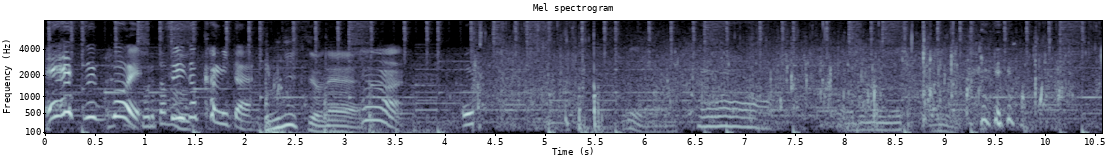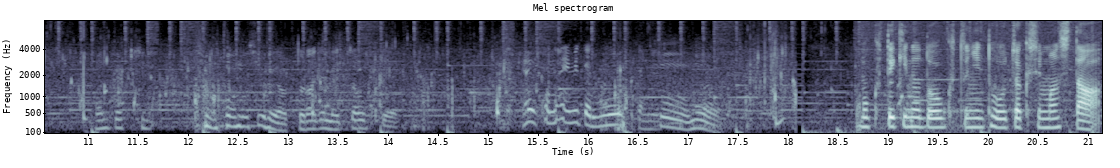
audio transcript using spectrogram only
えー、すっごい。水族館みたい。はい、ウニっすよね。お。本当き昨日の週はクラゲめっちゃ多くて。もうこの辺見たらう。おーって感じそうもう。目的の洞窟に到着しました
